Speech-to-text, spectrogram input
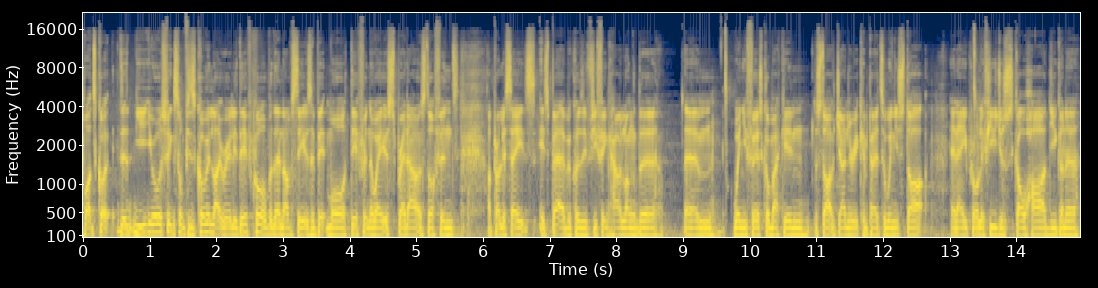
What's got, you, you always think something's coming like really difficult, but then obviously it was a bit more different the way it was spread out and stuff. And I'd probably say it's it's better because if you think how long the um, when you first come back in the start of January compared to when you start in April, if you just go hard, you're gonna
